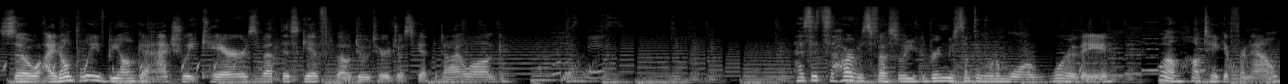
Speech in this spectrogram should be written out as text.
So I don't believe Bianca actually cares about this gift, but I'll do it to her just to get the dialogue. What is this? As it's the Harvest Festival, you could bring me something a little more worthy. Well, I'll take it for now.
